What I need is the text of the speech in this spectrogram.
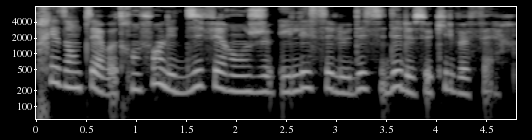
Présentez à votre enfant les différents jeux et laissez-le décider de ce qu'il veut faire.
